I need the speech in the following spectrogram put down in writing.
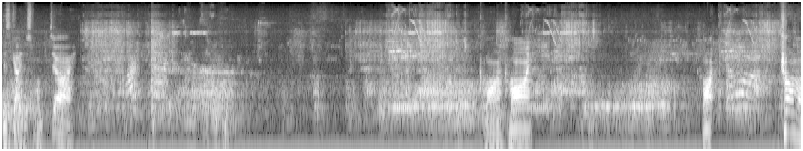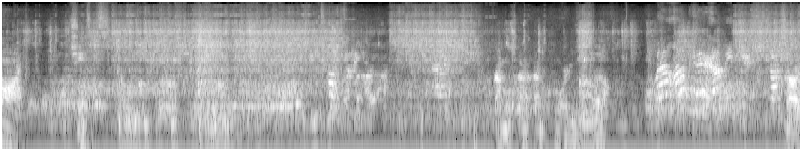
This guy just won't die. Come on, come on. Come on. Come on. Jesus. I'm, I'm, I'm recording, so. Well, I don't care. I'm in here. Stop Sorry.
